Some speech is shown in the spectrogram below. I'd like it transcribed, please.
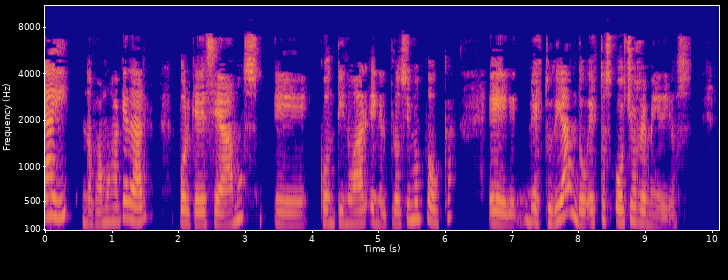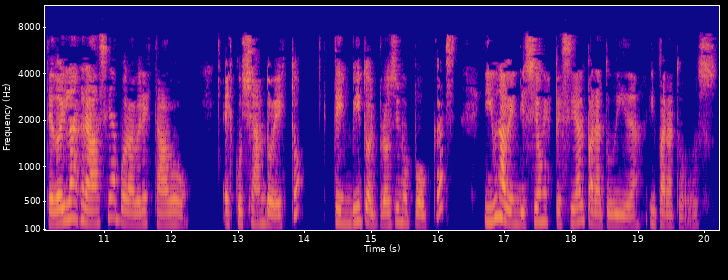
ahí nos vamos a quedar porque deseamos eh, continuar en el próximo podcast eh, estudiando estos ocho remedios. Te doy las gracias por haber estado escuchando esto. Te invito al próximo podcast y una bendición especial para tu vida y para todos.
